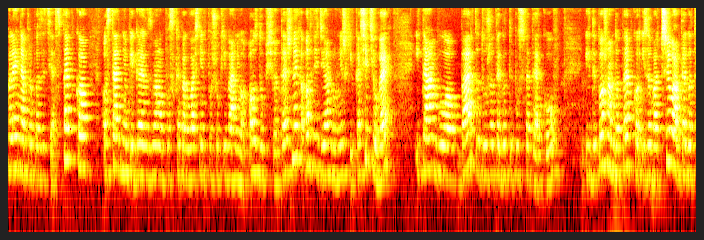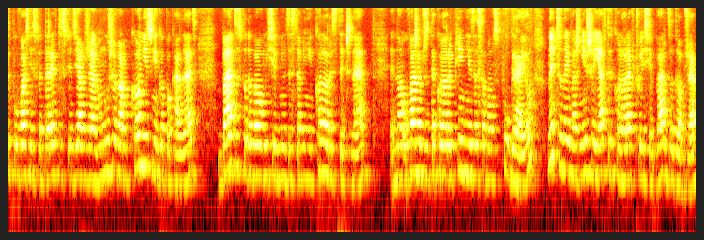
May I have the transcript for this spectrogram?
Kolejna propozycja z Pepko. Ostatnio biegając z mamą po sklepach właśnie w poszukiwaniu ozdób świątecznych, odwiedziłam również kilka sieciówek i tam było bardzo dużo tego typu sweterków. I gdy poszłam do Pepko i zobaczyłam tego typu właśnie sweterek, to stwierdziłam, że muszę Wam koniecznie go pokazać. Bardzo spodobało mi się w nim zestawienie kolorystyczne. No, uważam, że te kolory pięknie ze sobą współgrają. No i co najważniejsze, ja w tych kolorach czuję się bardzo dobrze.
